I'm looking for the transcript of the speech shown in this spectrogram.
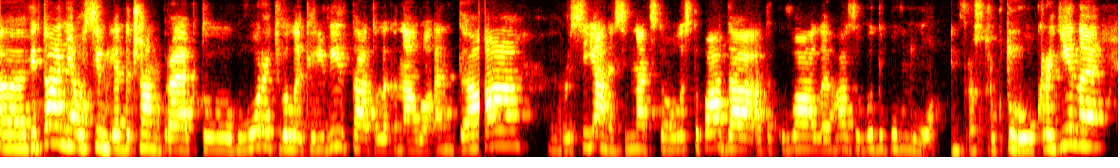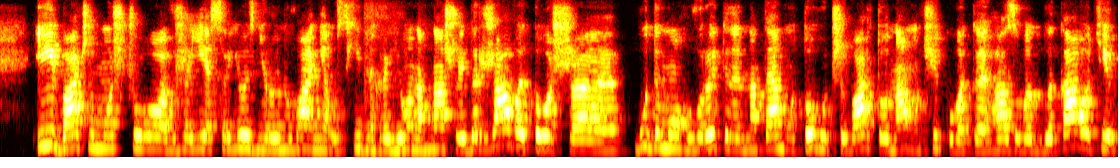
Е, Вітання усім глядачам проекту Говорить Великий Львів та телеканалу НТА. Росіяни 17 листопада атакували газовидобувну інфраструктуру України, і бачимо, що вже є серйозні руйнування у східних регіонах нашої держави. Тож е, будемо говорити на тему того, чи варто нам очікувати газових блекаутів,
